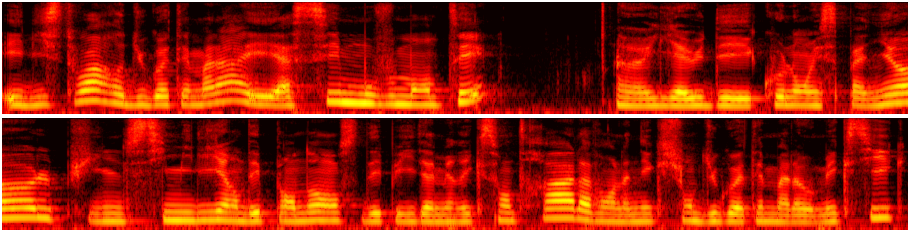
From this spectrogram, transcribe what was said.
et l'histoire du Guatemala est assez mouvementée. Euh, il y a eu des colons espagnols, puis une simili-indépendance des pays d'Amérique centrale avant l'annexion du Guatemala au Mexique.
